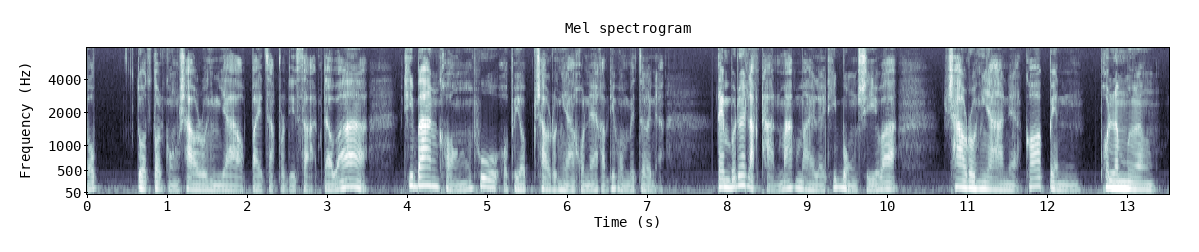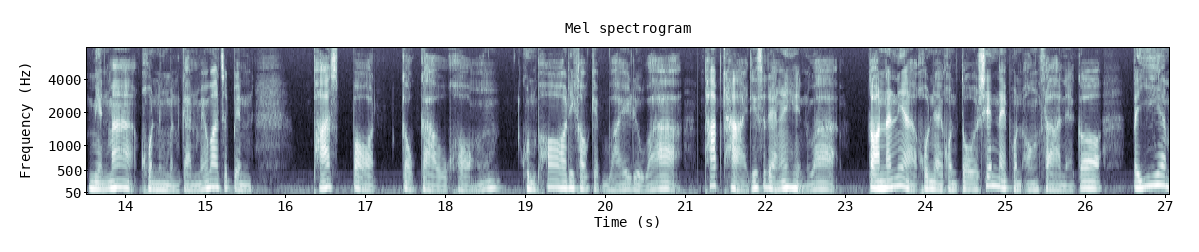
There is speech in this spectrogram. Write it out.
ลบตัวตนของชาวโรฮิงญาออกไปจากประวัติศาสตร์ แต่ว่าที่บ้านของผู้อพยพชาวโรฮิงญาคนนี้ครับที่ผมไปเจอเนี่ยเต็มไปด้วยหลักฐานมากมายเลยที่บ่งชี้ว่า ชาวโรฮิงญาเนี่ยก็เป็นพลเมืองเมียนมาคนหนึ่งเหมือนกัน ไม่ว่าจะเป็นพาสปอร์ตเก่าๆของคุณพ่อที่เขาเก็บไว้หรือว่าภาพถ่ายที่แสดงให้เห็นว่า ตอนนั้นเนี่ยคนใหญ่คนโต เช่นนายพลอองซานเนี่ยก็ไปเยี่ยม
